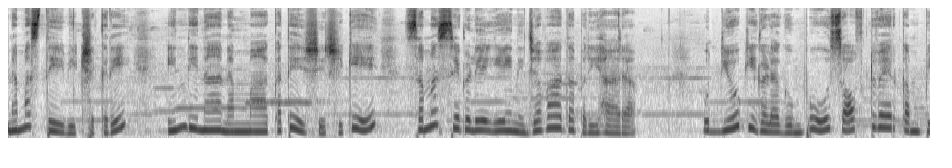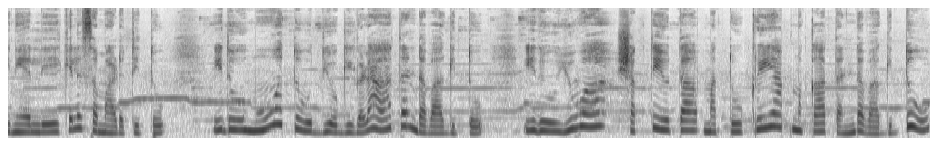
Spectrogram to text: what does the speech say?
ನಮಸ್ತೆ ವೀಕ್ಷಕರೇ. ಇಂದಿನ ನಮ್ಮ ಕಥೆಯ ಶೀರ್ಷಿಕೆ ಸಮಸ್ಯೆಗಳಿಗೆ ನಿಜವಾದ ಪರಿಹಾರ? ಉದ್ಯೋಗಿಗಳ ಗುಂಪು ಸಾಫ್ಟ್ವೇರ್ ಕಂಪನಿಯಲ್ಲಿ ಕೆಲಸ ಮಾಡುತ್ತಿತ್ತು. ಇದು ಮೂವತ್ತು ಉದ್ಯೋಗಿಗಳ ತಂಡವಾಗಿತ್ತು. ಇದು ಯುವ, ಶಕ್ತಿಯುತ ಮತ್ತು ಕ್ರಿಯಾತ್ಮಕ ತಂಡವಾಗಿದ್ದು,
